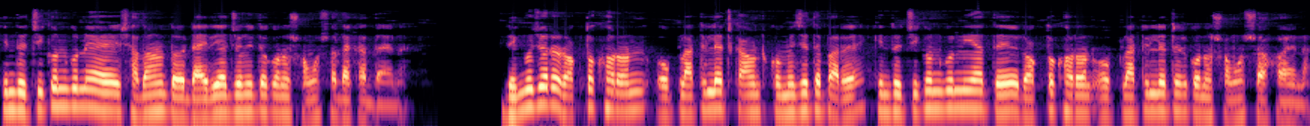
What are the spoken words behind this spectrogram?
কিন্তু চিকনগুনিয়ায় সাধারণত ডায়রিয়া জনিত কোনো সমস্যা দেখা দেয় না। ডেঙ্গু জ্বরে রক্তক্ষরণ ও প্লাটিলেট কাউন্ট কমে যেতে পারে, কিন্তু চিকনগুনিয়াতে রক্তক্ষরণ ও প্লাটিলেটের কোনো সমস্যা হয় না।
